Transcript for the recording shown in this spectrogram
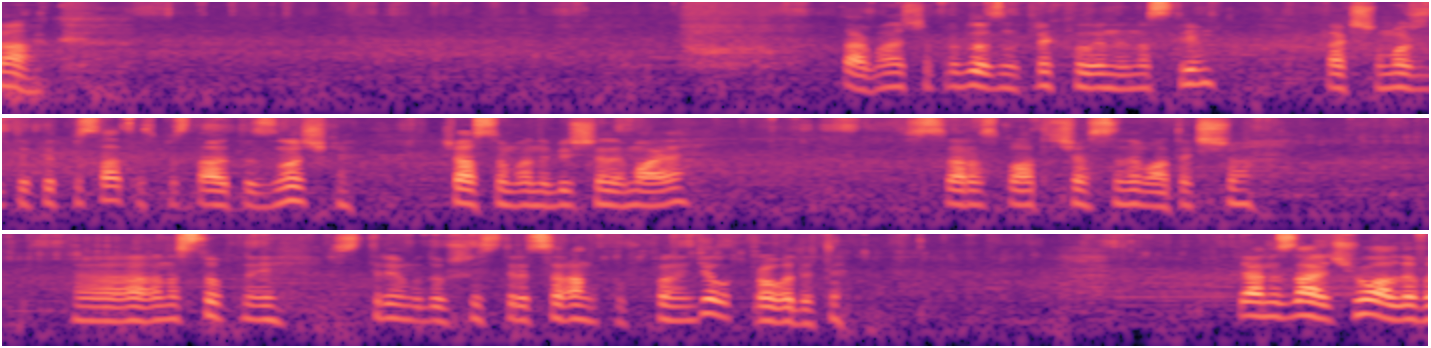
Так. Так, в мене ще приблизно 3 хвилини на стрім. Так що можете підписатись, поставити дзвіночки. Часу в мене більше немає. Зараз багато часу немає, так що е, наступний стрім буду в 6.30 ранку в понеділок проводити. Я не знаю чого, але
